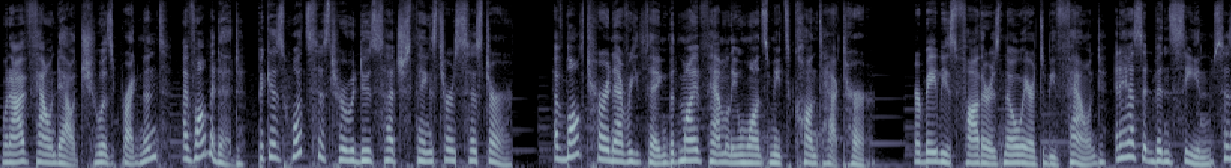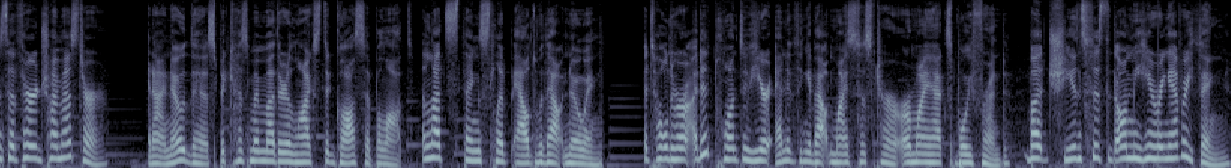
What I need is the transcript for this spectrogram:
When I found out she was pregnant, I vomited because what sister would do such things to her sister? I've blocked her and everything, but my family wants me to contact her. Her baby's father is nowhere to be found and hasn't been seen since the third trimester. And I know this because my mother likes to gossip a lot and lets things slip out without knowing. I told her I didn't want to hear anything about my sister or my ex boyfriend, but she insisted on me hearing everything.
